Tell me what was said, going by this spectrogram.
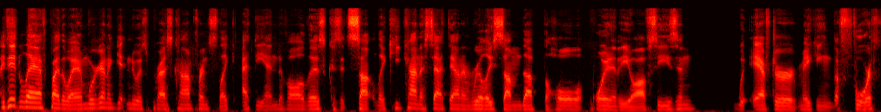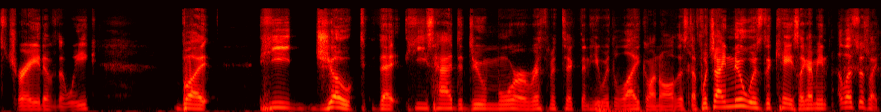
I did laugh, by the way, and we're gonna get into his press conference like at the end of all this, because it's like he kind of sat down and really summed up the whole point of the offseason after making the fourth trade of the week, but he joked that he's had to do more arithmetic than he would like on all this stuff, which I knew was the case. Like, I mean, let's just wait.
